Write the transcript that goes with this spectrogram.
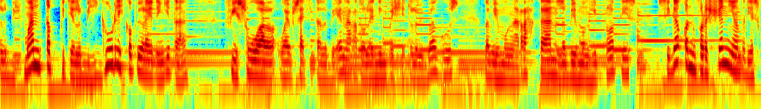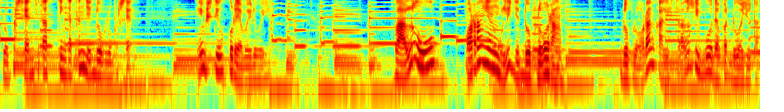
lebih mantep gitu ya, lebih gurih copywriting kita, visual website kita lebih enak atau landing page itu lebih bagus, lebih mengarahkan, lebih menghipnotis, sehingga conversion yang tadi 10% kita tingkatkan jadi 20%. Ini bisa diukur ya by the way. Lalu orang yang beli jadi 20 orang. 20 orang kali 100 ribu dapat 2 juta.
